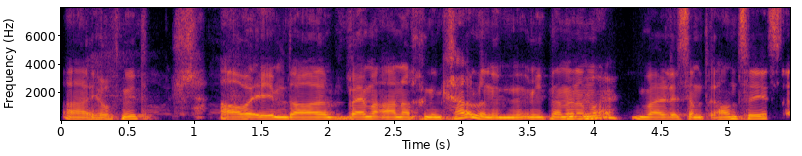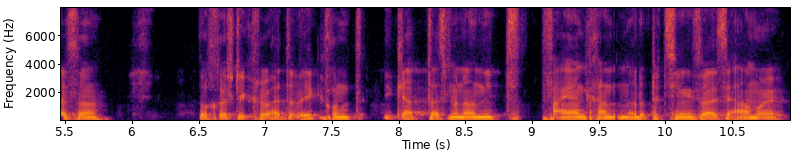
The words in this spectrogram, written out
ah, ich hoffe nicht. Aber eben da, weil wir auch noch den Kaulo mitnehmen mhm. einmal, weil das am Traunsee ist, also doch ein Stück weiter weg und ich glaube, dass man dann nicht feiern kann oder beziehungsweise einmal,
